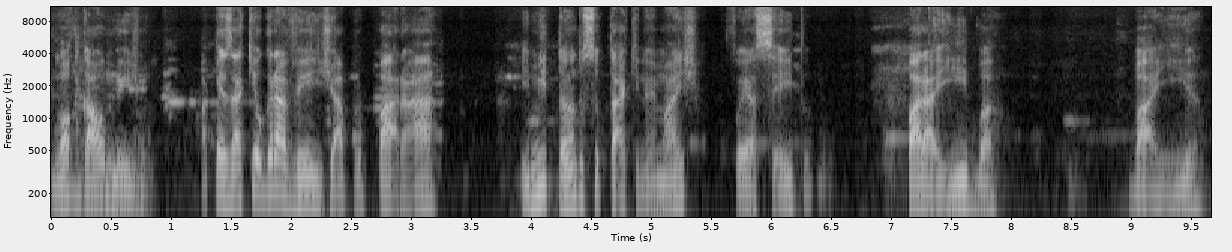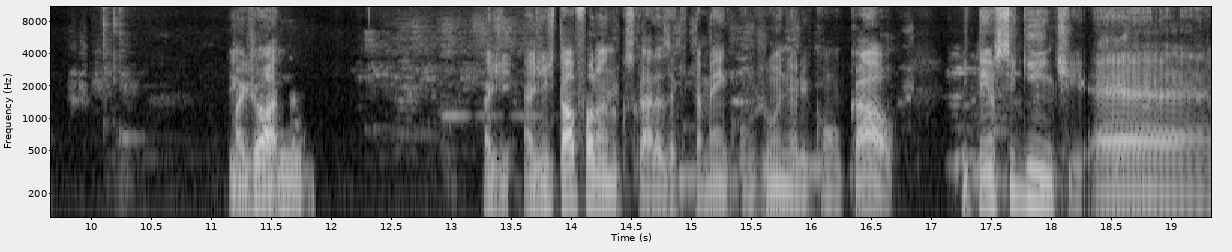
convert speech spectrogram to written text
local mesmo. Apesar que eu gravei já pro Pará, imitando o sotaque, né? Mas foi aceito. Paraíba, Bahia. Mas, Tentando- A gente, a gente tava falando com os caras aqui também, com o Júnior e com o Cal, e tem o seguinte: é,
